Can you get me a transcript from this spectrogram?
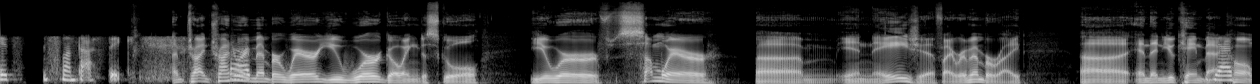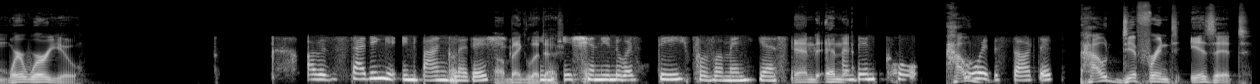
It's it's fantastic. I'm trying trying to remember where you were going to school you were somewhere um, in Asia, if I remember right, uh, and then you came back Yes. home. Where were you? I was studying in Bangladesh, Oh, Bangladesh. in Asian University for Women. Yes, And and and then co- how COVID started. how different is it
